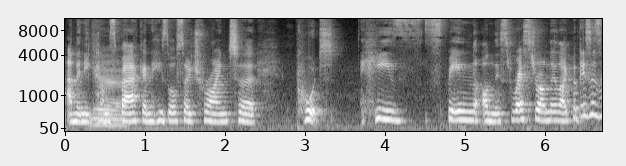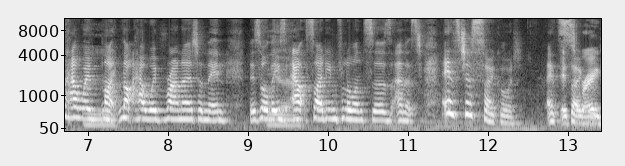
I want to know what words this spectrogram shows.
and then he comes Yeah. back and he's also trying to put his spin on this restaurant. They're like, but this is how we've mm. like not how we've run it, and then there's all these Yeah. outside influences, and it's it's just so good. It's, It's so great.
